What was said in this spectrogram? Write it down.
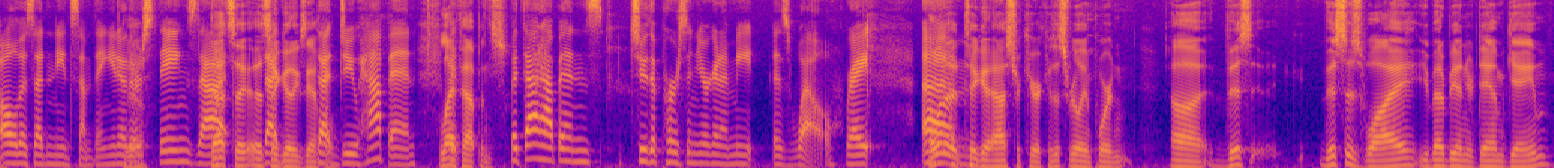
all of a sudden needs something? You know, there's things that. That's a- that's a good example. that do happen. Life But- happens. But that happens to the person you're going to meet as well, right? I want Um, to take an asterisk here because it's really important. Uh, this this is why you better be on your damn game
